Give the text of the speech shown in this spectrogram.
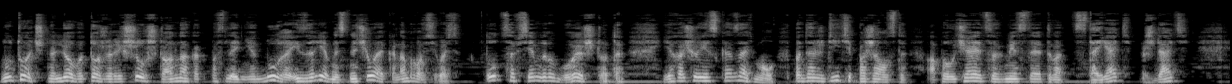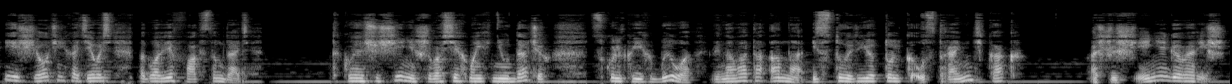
«Ну точно, Лёва тоже решил, что она, как последняя дура, из-за ревности на человека набросилась. Тут совсем другое что-то. Я хочу ей сказать, мол, подождите, пожалуйста, а получается вместо этого стоять, ждать. И еще очень хотелось по голове факстом дать. Такое ощущение, что во всех моих неудачах, сколько их было, виновата она, и стоит ее только устранить, как... «Ощущение, говоришь?»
